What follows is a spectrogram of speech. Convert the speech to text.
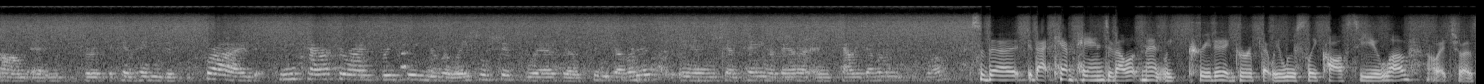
um, and sort of the campaign you just described, can you characterize briefly your relationship with um, city governance in Champaign, Urbana, and county governments as well? So the, that campaign development, we created a group that we loosely call CU Love, which was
